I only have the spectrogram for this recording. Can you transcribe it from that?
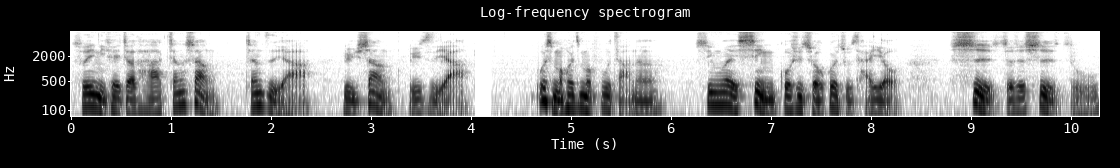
所以你可以叫他姜尚、姜子牙、吕尚、吕子牙。为什么会这么复杂呢？是因为姓过去只有贵族才有，氏则是氏族，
